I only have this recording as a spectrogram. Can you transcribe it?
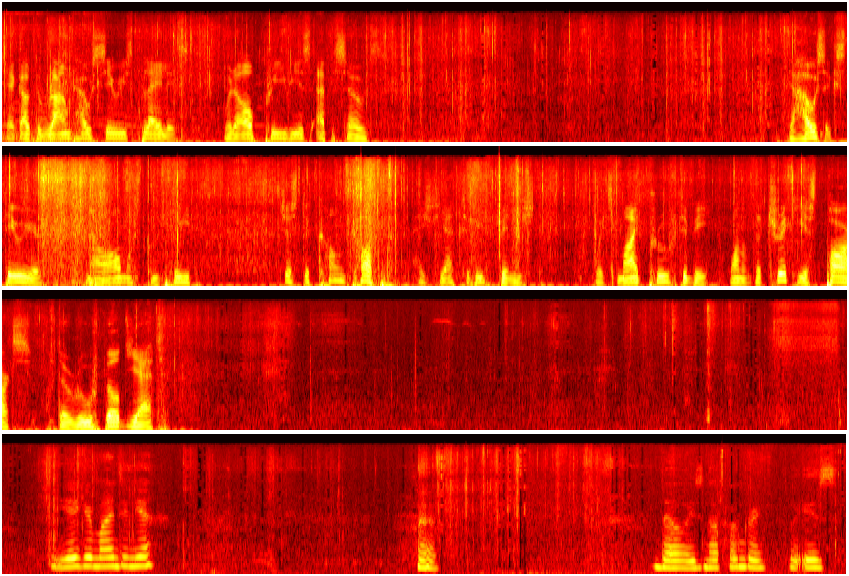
Check out the Roundhouse series playlist with all previous episodes. The house exterior is now almost complete. Just the cone top has yet to be finished, which might prove to be one of the trickiest parts of the roof build yet. Jaeger minding you? no, he's not hungry. Who is?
